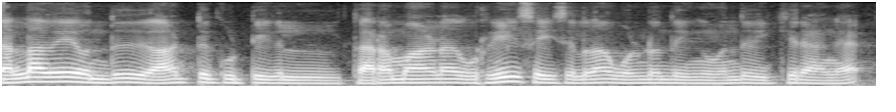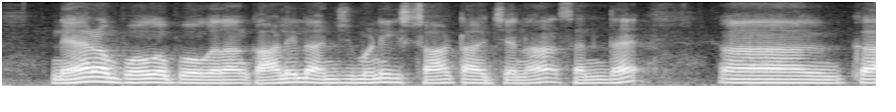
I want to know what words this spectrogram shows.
நல்லாவே வந்து ஆட்டுக்குட்டிகள் தரமான ஒரே சைஸில் தான் கொண்டு வந்து இங்கே வந்து விற்கிறாங்க நேரம் போக போக தான் காலையில் அஞ்சு மணிக்கு ஸ்டார்ட் ஆச்சுன்னா சந்தை கா க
